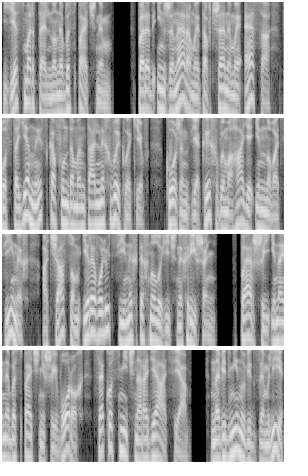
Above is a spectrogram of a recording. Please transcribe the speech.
є смертельно небезпечним. Перед інженерами та вченими ЕСА постає низка фундаментальних викликів, кожен з яких вимагає інноваційних, а часом і революційних технологічних рішень. Перший і найнебезпечніший ворог це космічна радіація. На відміну від Землі,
